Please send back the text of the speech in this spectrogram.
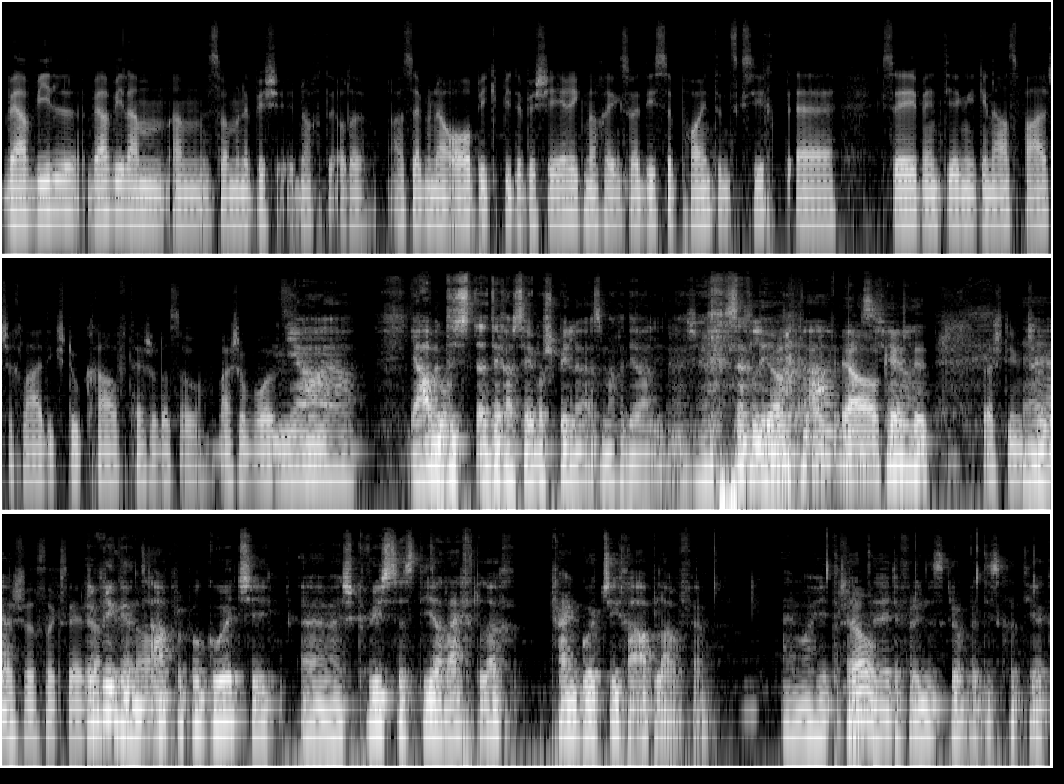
wer will, wer will am, am so einem Besch nach der, oder also eben am Abend bei der Bescherung nach irgend so ein disappointendes Gesicht äh, sehen, wenn du irgendwie genau das falsche Kleidungsstück gekauft hast oder so. Weißt du, obwohl Ja, ja. Ja, aber das, das kannst du selber spielen, das machen die alle. Das ist ein bisschen, ja, ah, okay, ja, das ist okay, ja- das, das stimmt Ja, schon, ja. das ist ja so gesehen. Übrigens, apropos Gucci, äh, hast du gewusst, dass dir rechtlich kein Gucci kann ablaufen haben wir heute gerade in der Freundesgruppe diskutiert.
